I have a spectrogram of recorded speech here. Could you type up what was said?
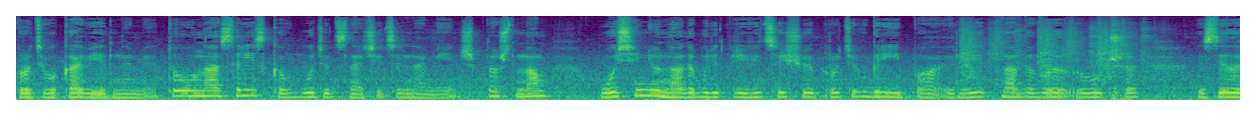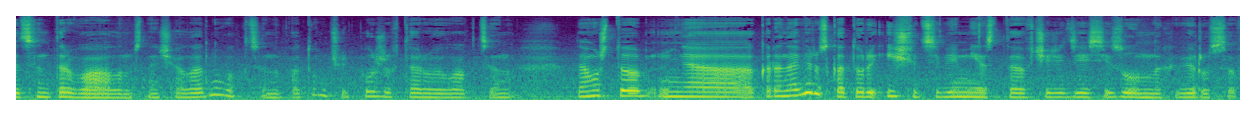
противоковидными, то у нас рисков будет значительно меньше, потому что нам осенью надо будет привиться еще и против гриппа, или надо лучше сделать с интервалом. Сначала одну вакцину, потом чуть позже вторую вакцину. Потому что э, коронавирус, который ищет себе место в череде сезонных вирусов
